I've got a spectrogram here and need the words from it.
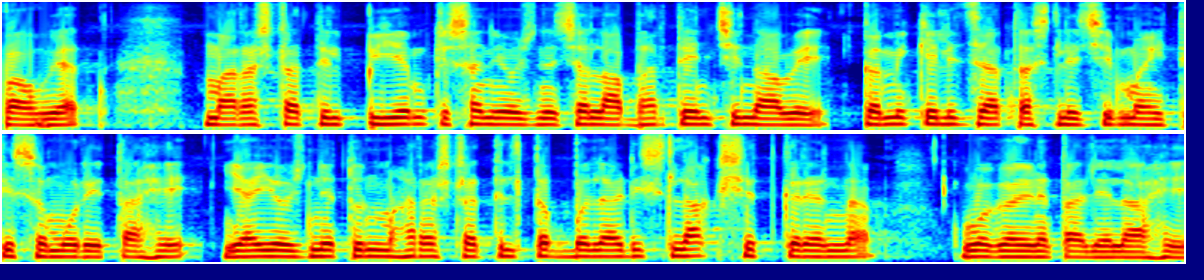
पाहूयात. महाराष्ट्रातील पी एम किसान योजनेच्या लाभार्थ्यांची नावे कमी केली जात असल्याची माहिती समोर येत आहे. या योजनेतून महाराष्ट्रातील तब्बल अडीच लाख शेतकऱ्यांना वगळण्यात आलेला आहे.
